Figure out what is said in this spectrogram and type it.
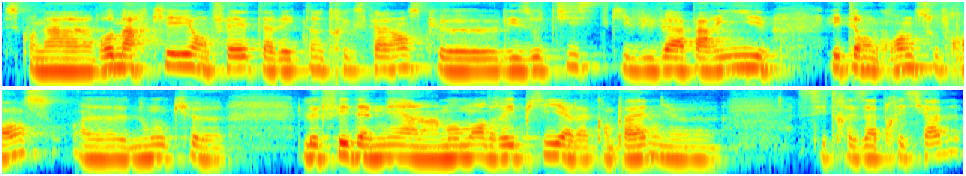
Parce qu'on a remarqué, en fait, avec notre expérience, que les autistes qui vivaient à Paris étaient en grande souffrance. donc, le fait d'amener un moment de répit à la campagne, c'est très appréciable.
